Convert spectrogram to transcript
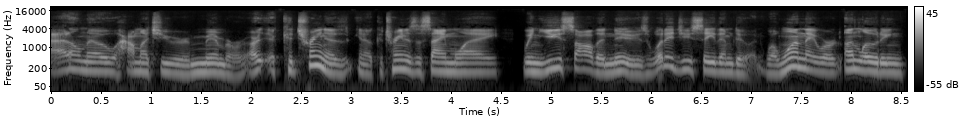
I don't know how much you remember. Or uh, Katrina's, you know, Katrina's the same way. When you saw the news, what did you see them doing? Well, one, they were unloading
